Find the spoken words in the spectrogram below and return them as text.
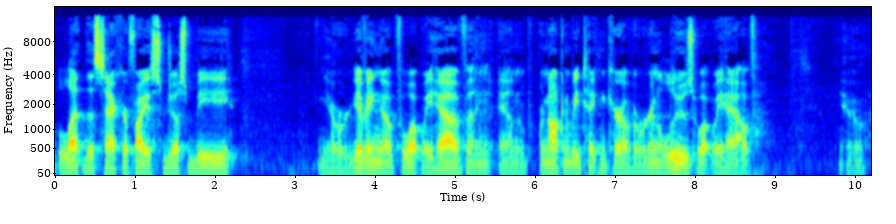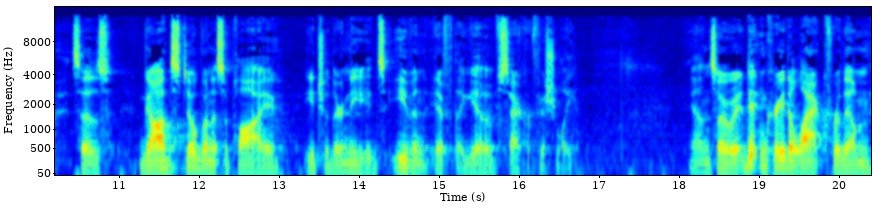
let the sacrifice just be you know, we're giving of what we have and, and we're not going to be taken care of, or we're going to lose what we have. You know, it says God's still going to supply each of their needs, even if they give sacrificially. And so it didn't create a lack for them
